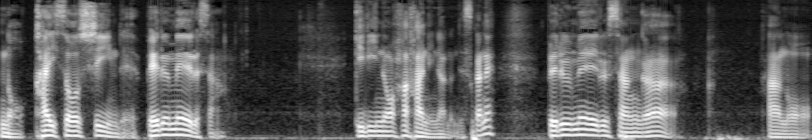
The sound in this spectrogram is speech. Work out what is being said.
の回想シーンでベルメールさん義理の母になるんですかね。ベルメールさんがあの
